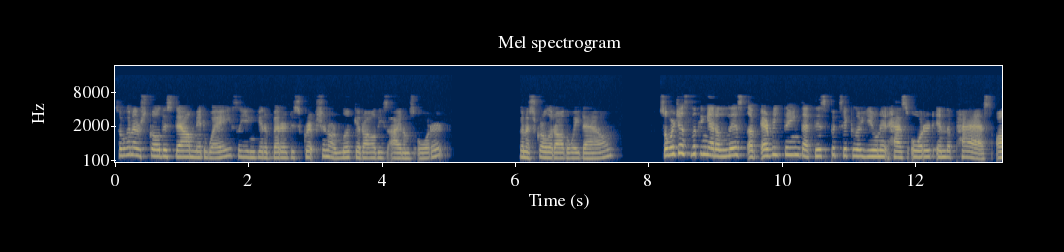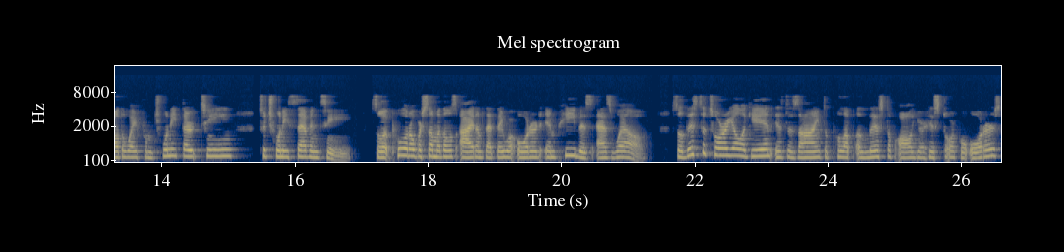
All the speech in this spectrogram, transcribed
So we're going to scroll this down midway so you can get a better description or look at all these items ordered. I'm going to scroll it all the way down. So we're just looking at a list of everything that this particular unit has ordered in the past, all the way from 2013 to 2017. So it pulled over some of those items that they were ordered in PBUSE as well. So this tutorial again is designed to pull up a list of all your historical orders.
